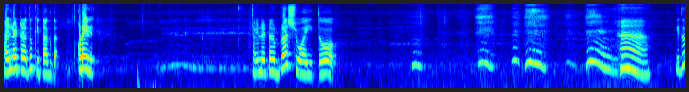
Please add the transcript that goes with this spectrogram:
ಹೈಲೈಟರ್ ಅದು ಕಿತ್ತಾಕ್ದ. ಕೊಡ ಹೈಲೈಟರ್ ಬ್ರಷ್ ಹೋಯಿತು. ಹಾಂ. ಇದು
